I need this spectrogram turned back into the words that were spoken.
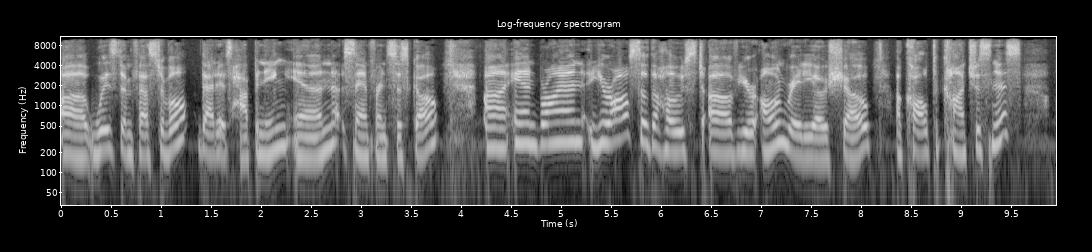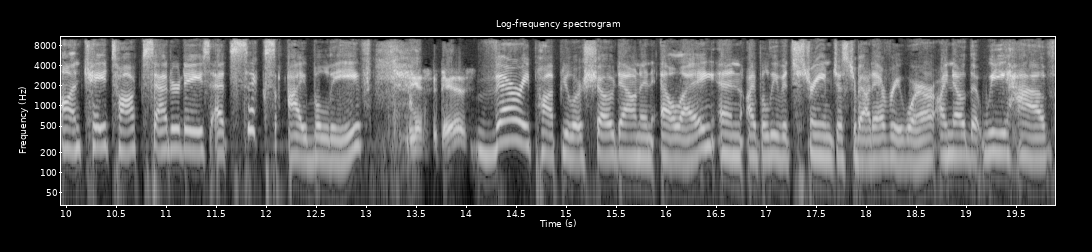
uh, Wisdom Festival that is happening in San Francisco. Uh, and Brian, you're also the host of your own radio show, A Call to Consciousness, on K Talk Saturdays at 6, I believe. Yes, it is. Very popular show down in LA, and I believe it's streamed just about everywhere. I know that we have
